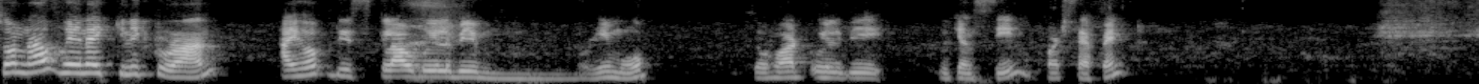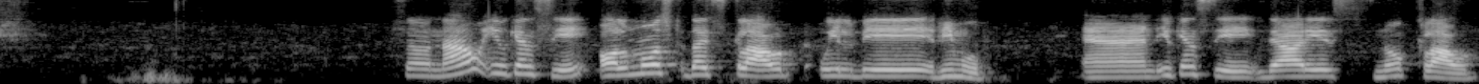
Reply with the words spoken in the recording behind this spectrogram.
so now when i click to run i hope this cloud will be removed. So what will be we can see what's happened. So now you can see almost this cloud will be removed. And you can see there is no cloud.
